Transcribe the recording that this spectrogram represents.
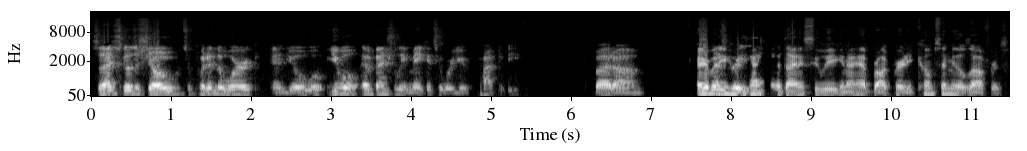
So that just goes to show to put in the work, and you'll will, you will eventually make it to where you have to be. But um, Everybody who crazy. has in a dynasty league and I have Brock Purdy, come send me those offers.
